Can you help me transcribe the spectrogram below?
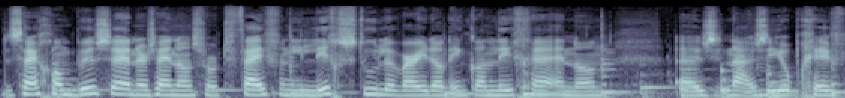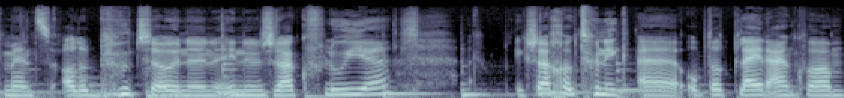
Er zijn gewoon bussen en er zijn dan een soort vijf van die lichtstoelen waar je dan in kan liggen. En dan uh, nou, zie je op een gegeven moment al het bloed zo in een, in een zak vloeien. Ik zag ook toen ik op dat plein aankwam,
